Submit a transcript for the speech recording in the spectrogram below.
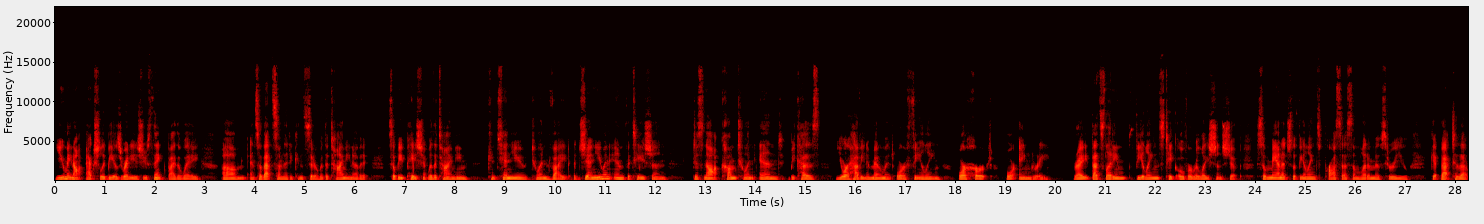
you may not actually be as ready as you think, by the way. Um, and so that's something to consider with the timing of it. So be patient with the timing. Continue to invite. A genuine invitation does not come to an end because you're having a moment or a feeling or hurt or angry, right? That's letting feelings take over relationship. So manage the feelings, process them, let them move through you get back to that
